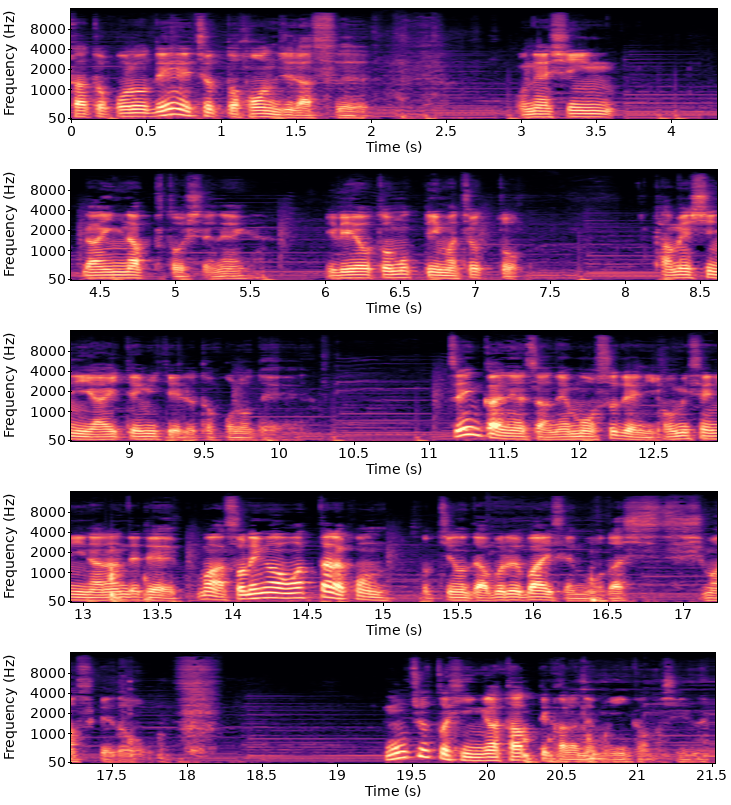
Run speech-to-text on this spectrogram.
たところで、ちょっとホンジュラスおね、新ラインナップとしてね、入れようと思って今ちょっと試しに焼いてみているところで、前回のやつはね、もうすでにお店に並んでて、まあそれが終わったら今、こっちのダブル焙煎もお出ししますけど、もうちょっと日が経ってからでもいいかもしれない。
